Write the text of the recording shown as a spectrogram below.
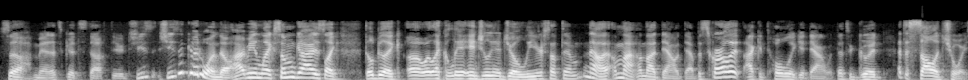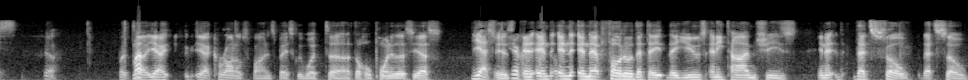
So man, that's good stuff, dude. She's she's a good one though. I mean, like some guys, like they'll be like, oh, I like Angelina Jolie or something. No, I'm not. I'm not down with that. But Scarlett, I can totally get down with. That's a good. That's a solid choice. Yeah. But uh, yeah, yeah, Carano's fine. It's basically what uh, the whole point of this. Yes. Yes. Is and, and and and that photo that they they use anytime she's in it. That's so that's so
